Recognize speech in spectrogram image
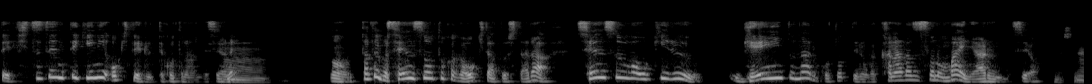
て必然的に起きてるってことなんですよね。うん。うん、例えば戦争とかが起きたとしたら戦争が起きる原因となることっていうのが必ずその前にあるんですよ。ですね。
